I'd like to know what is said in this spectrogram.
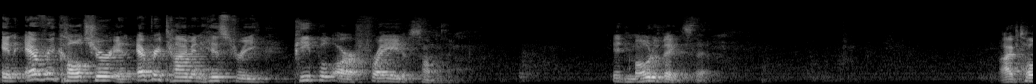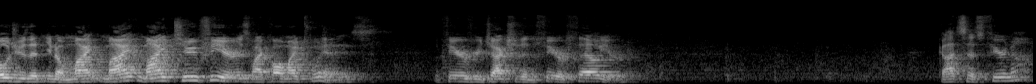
in every culture, in every time in history, people are afraid of something. It motivates them. I've told you that, you know, my, my, my two fears, I call my twins, the fear of rejection and the fear of failure, God says, Fear not.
